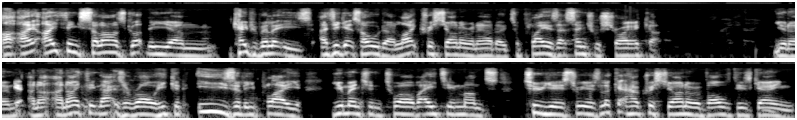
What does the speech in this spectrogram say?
I, I think Salah's got the um, capabilities as he gets older, like Cristiano Ronaldo, to play as that central striker. You know, yeah. and, I, and I think that is a role he could easily play. You mentioned 12, 18 months, two years, three years. Look at how Cristiano evolved his game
